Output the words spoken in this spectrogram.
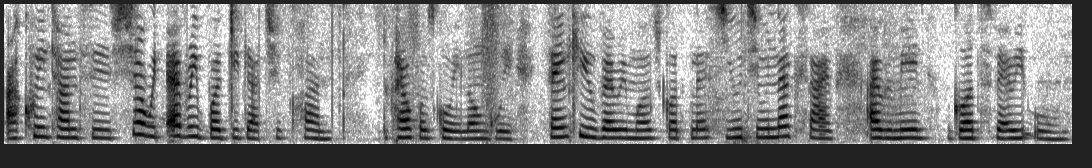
acquaintances, share with everybody that you can to help us go a long way. Thank you very much. God bless you. Till next time, I remain God's very own.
